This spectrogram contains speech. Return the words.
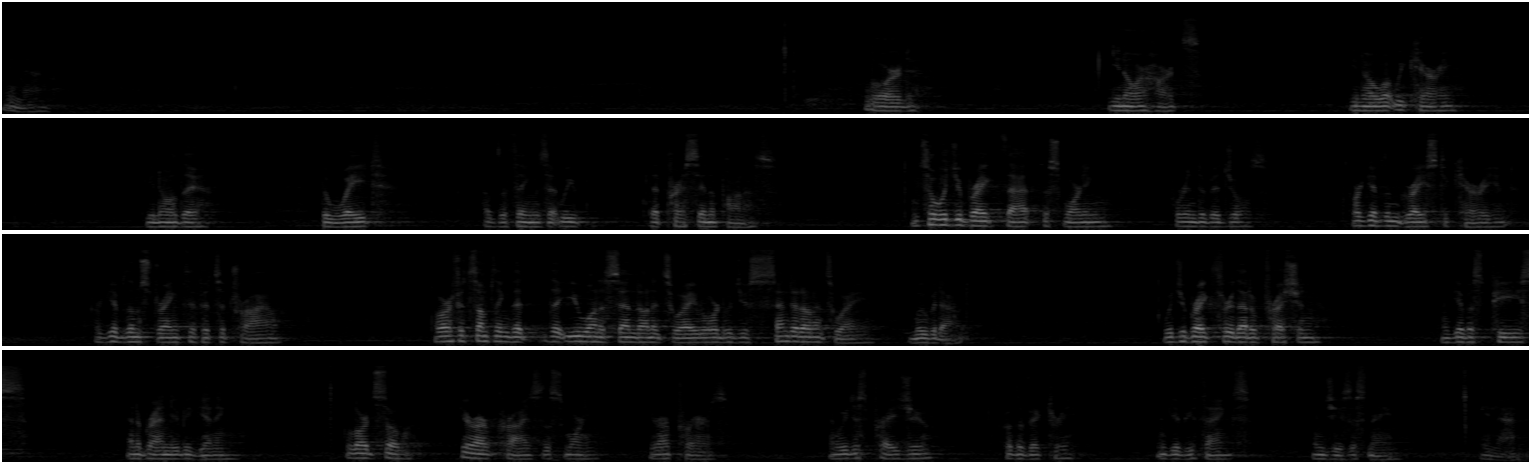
Amen. Lord, you know our hearts. You know what we carry. You know the, the weight of the things that we that press in upon us. And so would you break that this morning for individuals? Or give them grace to carry it? Or give them strength if it's a trial? Or if it's something that, that you want to send on its way, Lord, would you send it on its way? Move it out. Would you break through that oppression and give us peace and a brand new beginning? Lord, so hear our cries this morning, hear our prayers. And we just praise you for the victory and give you thanks. In Jesus' name, amen.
